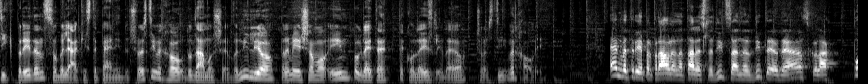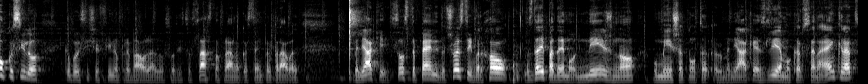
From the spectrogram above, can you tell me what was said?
Tik preden so beljaki stepeni do čvrstih vrhov, dodamo še vaniljo, premešamo in pogledajte, takole izgledajo čvrsti vrhovi. En, dva, tri je pripravljena tale sledica, naredite jo dejansko lahko po kosilu, ko bojo vsi še fino prebavljali vso tisto slastno hrano, ko ste jim pripravili. Beljaki so stepeni do čvrstih vrhov, zdaj pa dajmo nežno umešati noter rumenjake, zlijemo kar vse naenkrat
